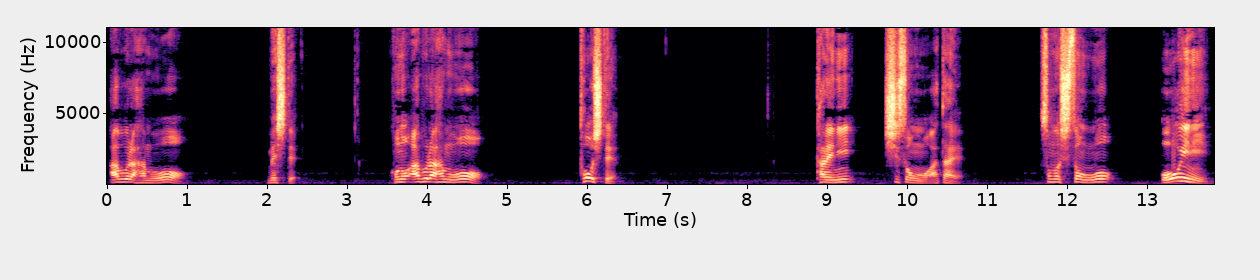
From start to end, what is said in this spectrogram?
アブラハムを召してこのアブラハムを通して彼に子孫を与え、その子孫を大いに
